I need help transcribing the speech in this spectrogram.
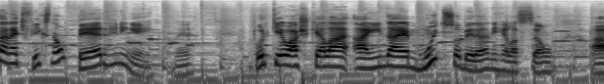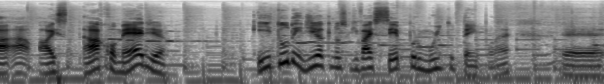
a Netflix não perde ninguém, né? Porque eu acho que ela ainda é muito soberana em relação à, comédia e tudo indica que, nos, que vai ser por muito tempo, né? É,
